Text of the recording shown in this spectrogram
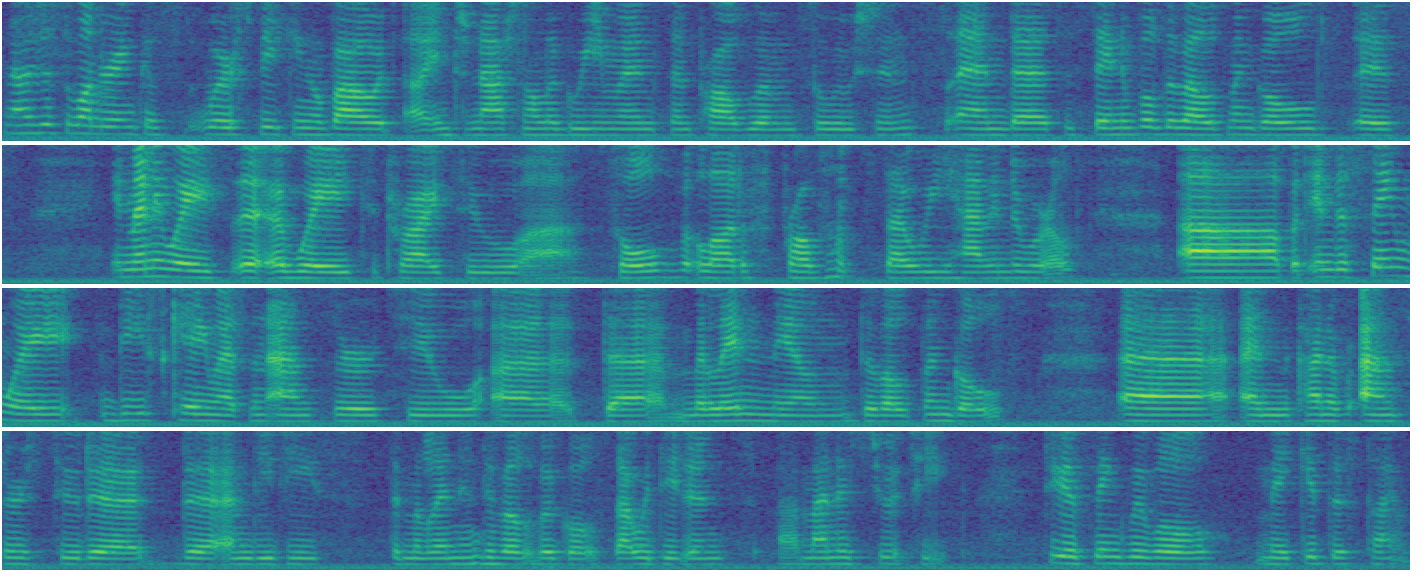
And I was just wondering because we're speaking about uh, international agreements and problem solutions, and uh, sustainable development goals is in many ways a, a way to try to uh, solve a lot of problems that we have in the world. Uh, but in the same way, these came as an answer to uh, the Millennium Development Goals uh, and kind of answers to the, the MDGs, the Millennium Development Goals that we didn't uh, manage to achieve. Do you think we will make it this time?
